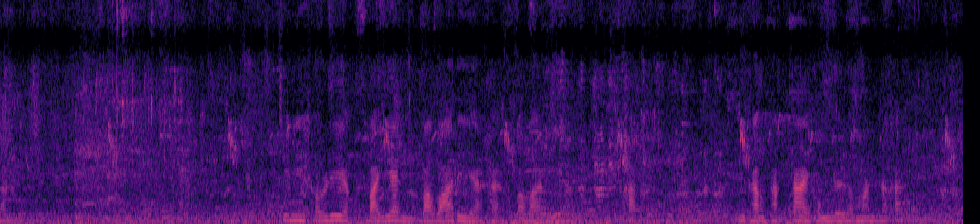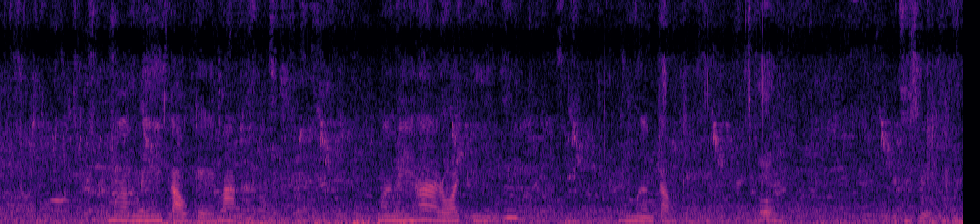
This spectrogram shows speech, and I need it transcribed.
ค่ะ ที่นี่เขาเรียกบาเยนบาวาเรียค่ะ บาวาเรียครับอยู่ทางภาคใต้ของเยอรมันนะคะ เมืองนี้เก่าแก่มากค่ะ อยปี เป็นเมืองเก่าแก่ Um, het is uh, goed om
